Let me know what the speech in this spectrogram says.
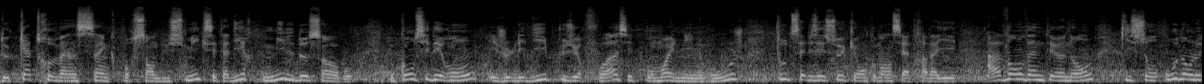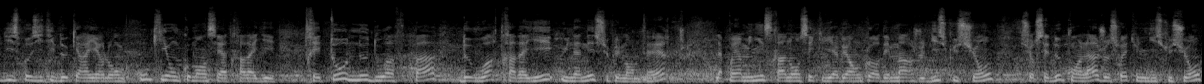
de 85% du SMIC, c'est-à-dire 1200 euros. Nous considérons, et je l'ai dit plusieurs fois, c'est pour moi une ligne rouge, toutes celles et ceux qui ont commencé à travailler avant 21 ans, qui sont ou dans le dispositif de carrière longue ou qui ont commencé à travailler très tôt, ne doivent pas devoir travailler une année supplémentaire. La Première ministre a annoncé qu'il y avait encore des marges de discussion. Sur ces deux points-là, je souhaite une discussion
